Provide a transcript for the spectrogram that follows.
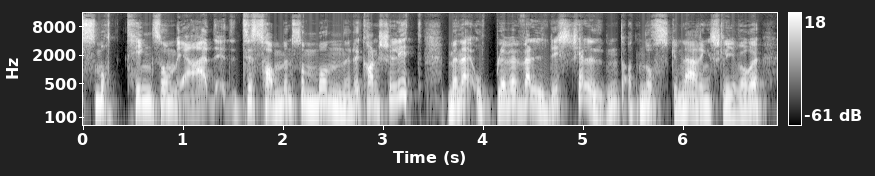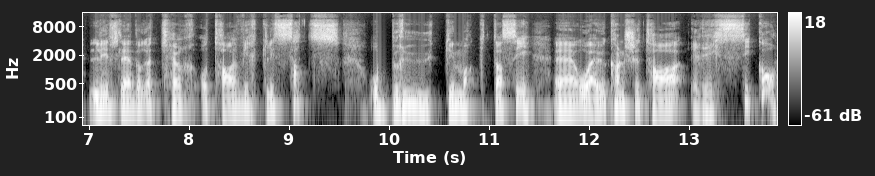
småting som ja, Til sammen så monner det kanskje litt, men jeg opplever veldig sjeldent at norske næringslivsledere tør å ta virkelig sats og bruke makta si, eh, og òg kanskje ta risiko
